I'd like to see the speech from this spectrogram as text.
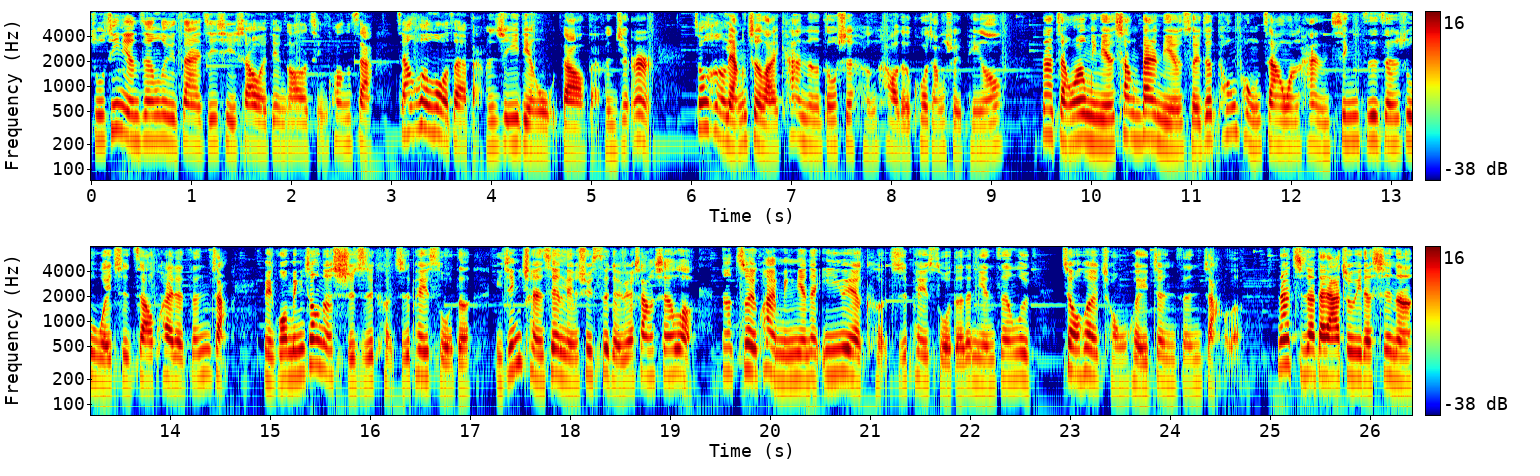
主季年增率在机器稍微垫高的情况下，将会落在百分之一点五到百分之二。综合两者来看呢，都是很好的扩张水平哦。那展望明年上半年，随着通膨降温和薪资增速维持较快的增长。美国民众的实质可支配所得已经呈现连续四个月上升了，那最快明年的一月可支配所得的年增率就会重回正增长了。那值得大家注意的是呢，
